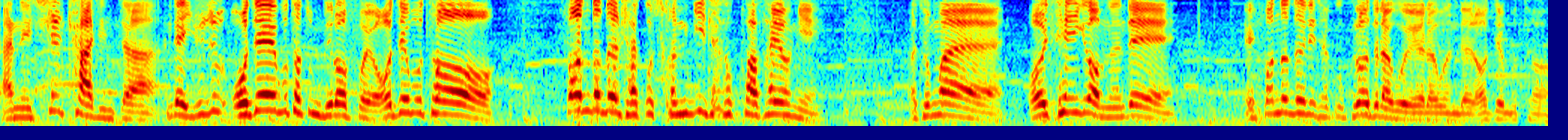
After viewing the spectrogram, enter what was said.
나는 싫다 진짜. 근데 요즘 어제부터 좀 늘었어요. 어제부터 썬더들 자꾸 전기 자석파 사용해. 아, 정말 얼테니가 없는데 이 썬더들이 자꾸 그러더라고요 여러분들 어제부터.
